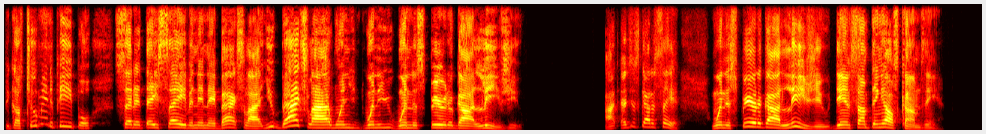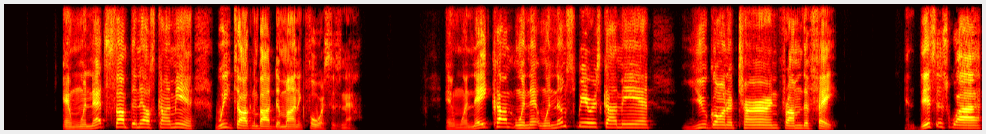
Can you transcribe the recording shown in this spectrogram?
because too many people say that they save and then they backslide. You backslide when you when you when the spirit of God leaves you. I, I just got to say it. When the spirit of God leaves you, then something else comes in. And when that something else come in, we talking about demonic forces now. And when they come, when that when them spirits come in, you're going to turn from the faith. And this is why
